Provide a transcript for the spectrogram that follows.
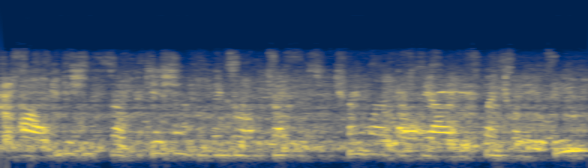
uh, conditions certifications, and things around the trust framework that will be out in spring 2018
